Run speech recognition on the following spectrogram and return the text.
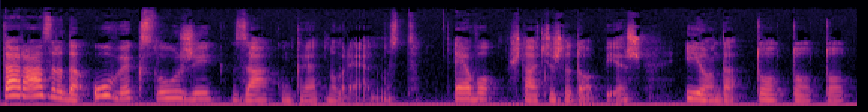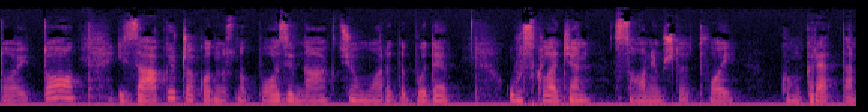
Ta razrada uvek služi za konkretnu vrednost. Evo šta ćeš da dobiješ i onda to, to, to, to i to i zaključak, odnosno poziv na akciju mora da bude usklađen sa onim što je tvoj konkretan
